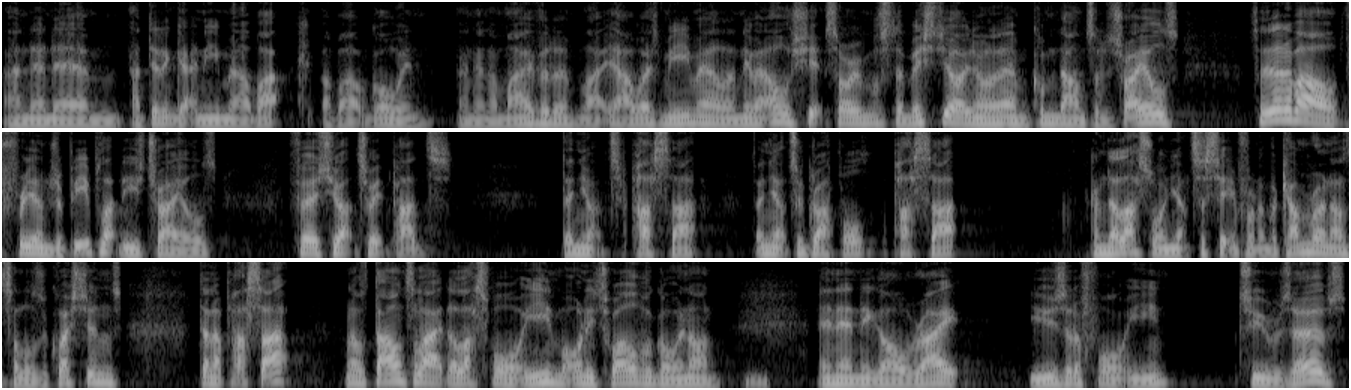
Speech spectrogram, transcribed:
And then um, I didn't get an email back about going. And then I mithered them like, "Yeah, where's my email?" And they went, "Oh shit, sorry, must have missed you." You know them. Come down to the trials. So they had about three hundred people at these trials. First, you had to hit pads. Then you had to pass that. Then you had to grapple, pass that. And the last one, you had to sit in front of a camera and answer loads of questions. Then I passed that. And I was down to like the last 14, but only 12 were going on. And then they go, right, you use the 14, two reserves.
